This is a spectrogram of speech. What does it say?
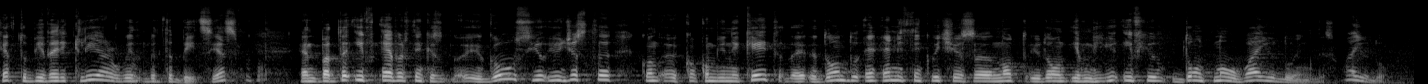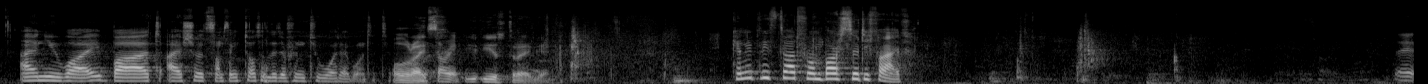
have to be very clear with, with the beats. Yes. And but the, if everything is goes, you you just uh, con, uh, co- communicate. Uh, don't do anything which is uh, not. You don't even you, if you don't know why you're doing this. Why you do. I knew why, but I showed something totally different to what I wanted to. All I'm sorry. You, you try again. Can we please start from bar 35? Uh,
